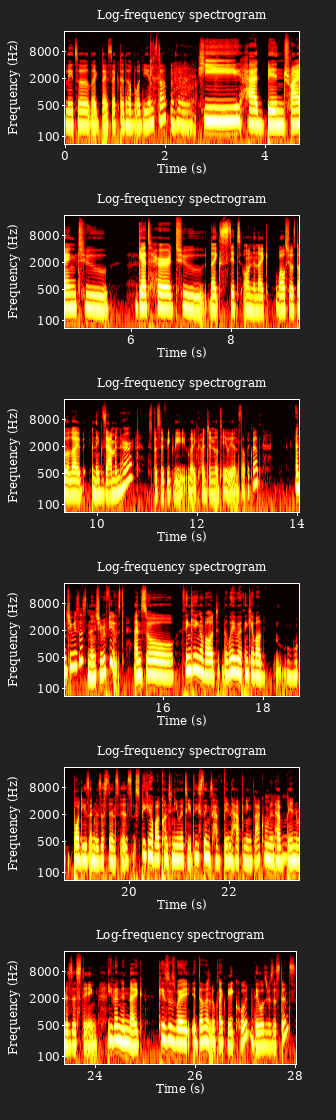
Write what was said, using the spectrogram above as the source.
later like dissected her body and stuff. Mm-hmm. He had been trying to get her to like sit on and like while she was still alive and examine her, specifically like her genitalia and stuff like that. And she resisted and she refused. And so, thinking about the way we're thinking about bodies and resistance is speaking about continuity. These things have been happening. Black women have mm-hmm. been resisting, even in like cases where it doesn't look like they could, there was resistance.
